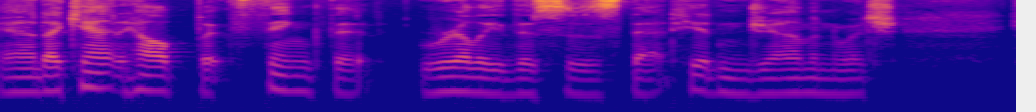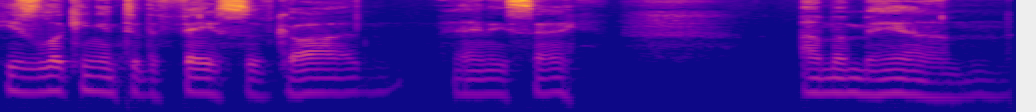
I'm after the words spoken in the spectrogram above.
And I can't help but think that really this is that hidden gem in which he's looking into the face of God and he's saying, I'm a man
